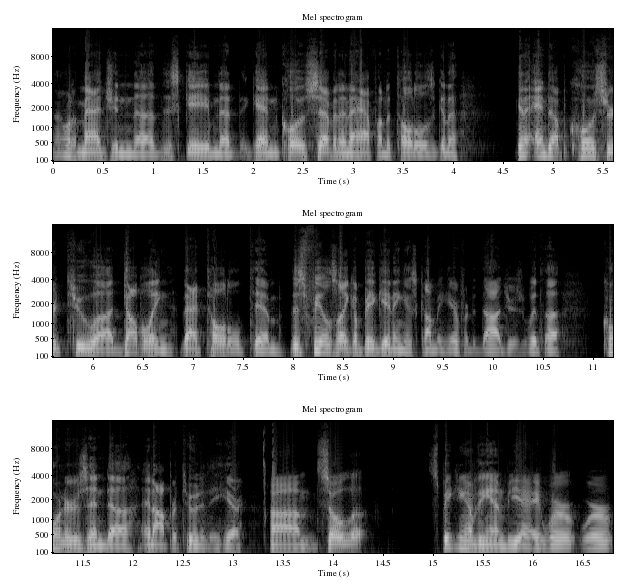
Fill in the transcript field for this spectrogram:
I would imagine uh, this game that again closed seven and a half on the total is going to going to end up closer to uh, doubling that total. Tim, this feels like a big inning is coming here for the Dodgers with uh, corners and uh, an opportunity here. Um, so speaking of the NBA, we're we're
